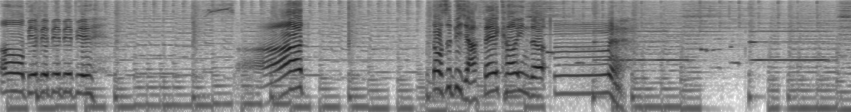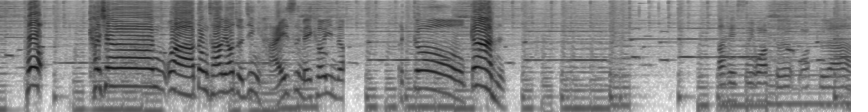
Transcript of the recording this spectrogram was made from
哦，别别别别别，啊，斗士臂甲非刻印的，嗯，破，开箱，哇，洞察瞄准镜还是没刻印的。Go 干！啊嘿，什么挖哥挖哥啊！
